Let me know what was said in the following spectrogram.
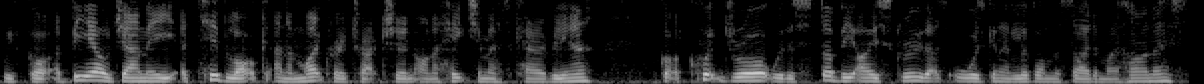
We've got a BL jammy, a Tibloc and a Micro Traxion on a HMS carabiner. I've got a quick draw with a stubby ice screw that's always going to live on the side of my harness.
